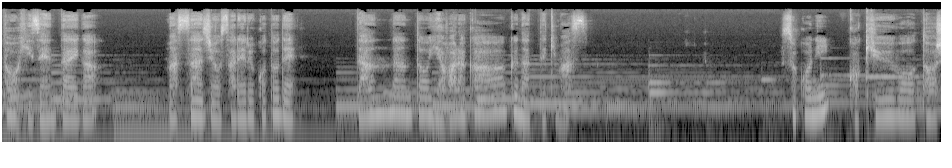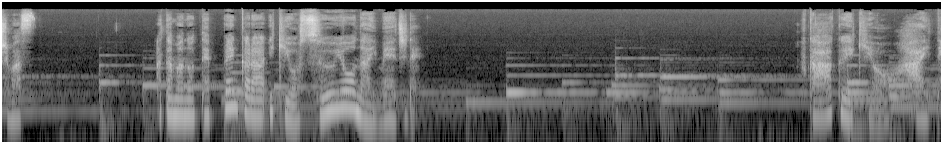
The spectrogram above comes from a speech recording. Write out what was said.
頭皮全体がマッサージをされることでだんだんと柔らかくなってきます。そこに呼吸を通します。頭のてっぺんから息を吸うようなイメージでく息を吐いて、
